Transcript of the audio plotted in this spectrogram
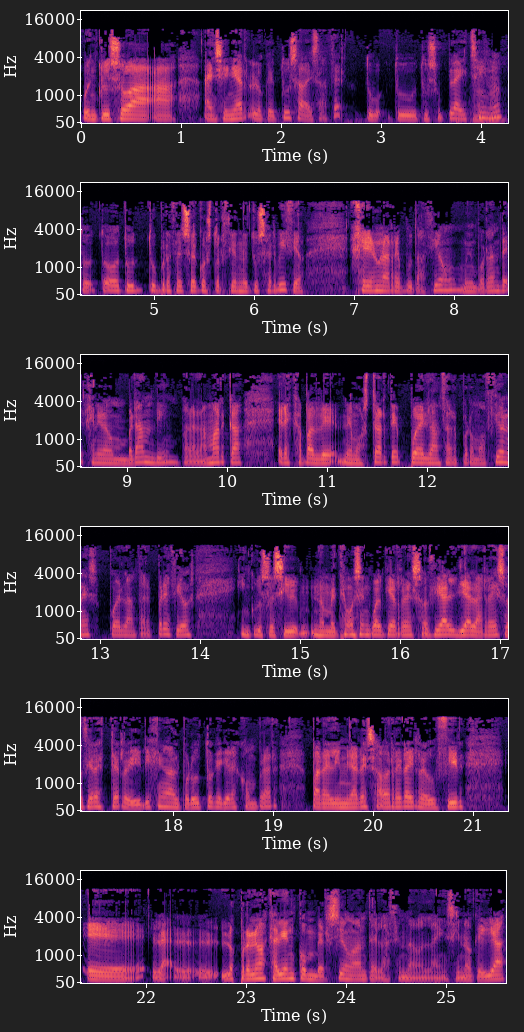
o incluso a, enseñar lo que tú sabes hacer, tu, tu, supply chain, todo, tu, proceso de construcción de tu servicio. Genera una reputación muy importante, genera un branding para la marca, eres capaz de, demostrarte, puedes lanzar promociones, puedes lanzar precios, incluso si nos metemos en cualquier red social, ya las redes sociales te redirigen al producto que quieres comprar para eliminar esa barrera y reducir eh, los problemas que había en conversión antes de la hacienda online, sino que ya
